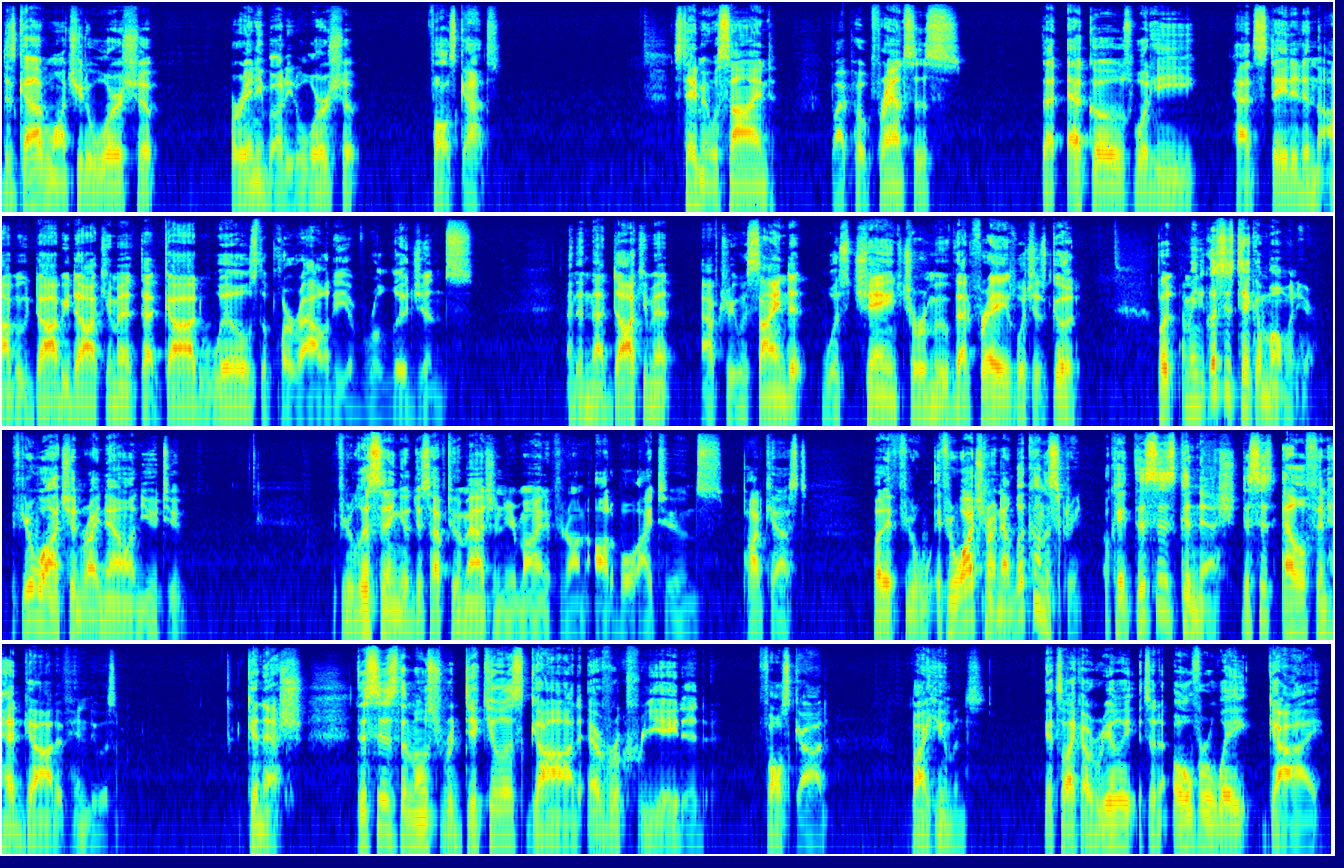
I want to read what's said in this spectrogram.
Does God want you to worship, or anybody to worship, false gods? Statement was signed by Pope Francis that echoes what he had stated in the Abu Dhabi document that God wills the plurality of religions. And then that document, after he was signed it, was changed to remove that phrase, which is good. But I mean, let's just take a moment here. If you're watching right now on YouTube, if you're listening, you'll just have to imagine in your mind if you're on Audible, iTunes, podcast. But if you're if you're watching right now, look on the screen. Okay, this is Ganesh. This is elephant head god of Hinduism. Ganesh. This is the most ridiculous god ever created, false god, by humans. It's like a really it's an overweight guy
